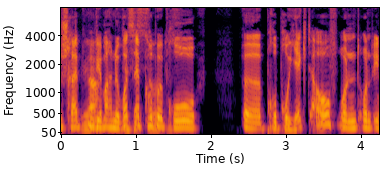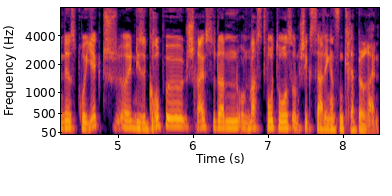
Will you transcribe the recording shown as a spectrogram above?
Schreib, ja, wir machen eine WhatsApp-Gruppe so, pro, äh, pro Projekt auf und, und in das Projekt, äh, in diese Gruppe schreibst du dann und machst Fotos und schickst da den ganzen Krempel rein.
